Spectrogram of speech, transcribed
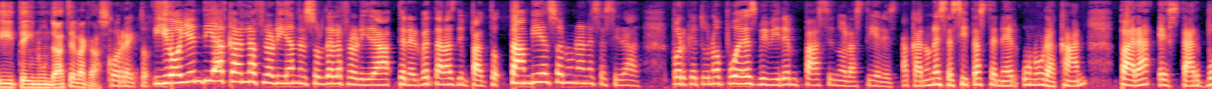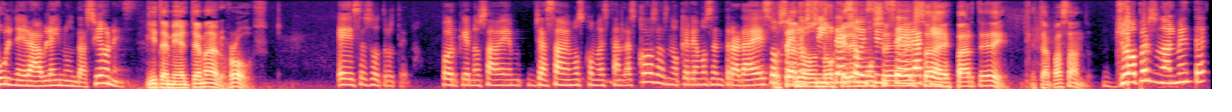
y te inundaste la casa. Correcto. Y hoy en día acá en la Florida, en el sur de la Florida, tener ventanas de impacto también son una necesidad, porque tú no puedes vivir en paz si no las tienes. Acá no necesitas tener un huracán para estar vulnerable a inundaciones. Y también el tema de los robos. Ese es otro tema, porque no saben, ya sabemos cómo están las cosas, no queremos entrar a eso, o sea, pero no, sí no te soy sincera esa, que es parte de, está pasando. yo personalmente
